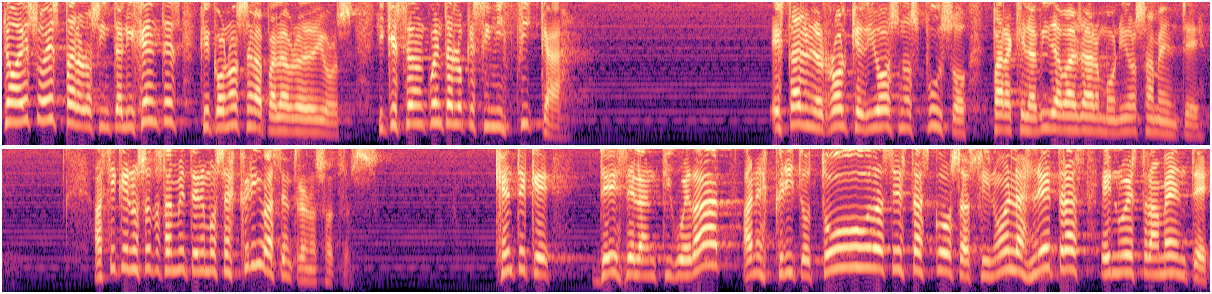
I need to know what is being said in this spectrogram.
No, eso es para los inteligentes que conocen la palabra de Dios y que se dan cuenta de lo que significa estar en el rol que Dios nos puso para que la vida vaya armoniosamente. Así que nosotros también tenemos escribas entre nosotros. Gente que desde la antigüedad han escrito todas estas cosas, sino en las letras en nuestra mente.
